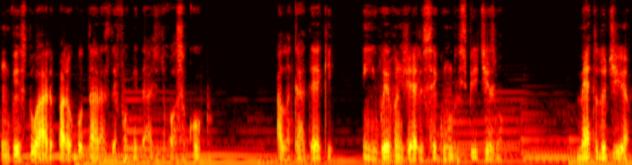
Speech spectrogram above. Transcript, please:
um vestuário para ocultar as deformidades do vosso corpo. Allan Kardec, em O Evangelho segundo o Espiritismo. Método dia:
